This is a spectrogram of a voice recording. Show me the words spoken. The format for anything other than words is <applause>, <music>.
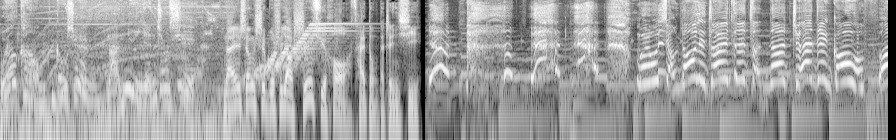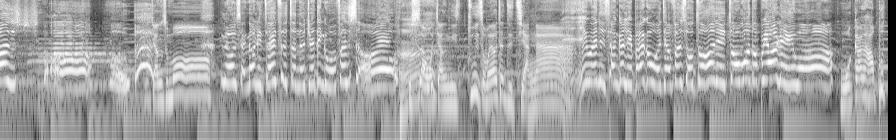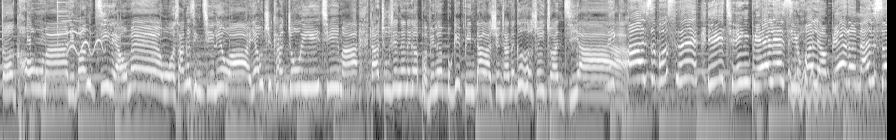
Welcome，勾选男女研究室。男生是不是要失去后才懂得珍惜？<laughs> 没有想到你这一次真的决定跟我分手。你讲什么？没有想到你这一次真的决定跟我分手。不是啊，我讲你为什么要这样子讲啊？因为你上个我。刚好不得空嘛，你忘记了咩？我上个星期六啊要去看周一期嘛，他出现在那个 Pavilion Bukit Bintang 啊，宣传那个贺岁专辑啊。你看是不是移情别恋，喜欢了别的男生，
